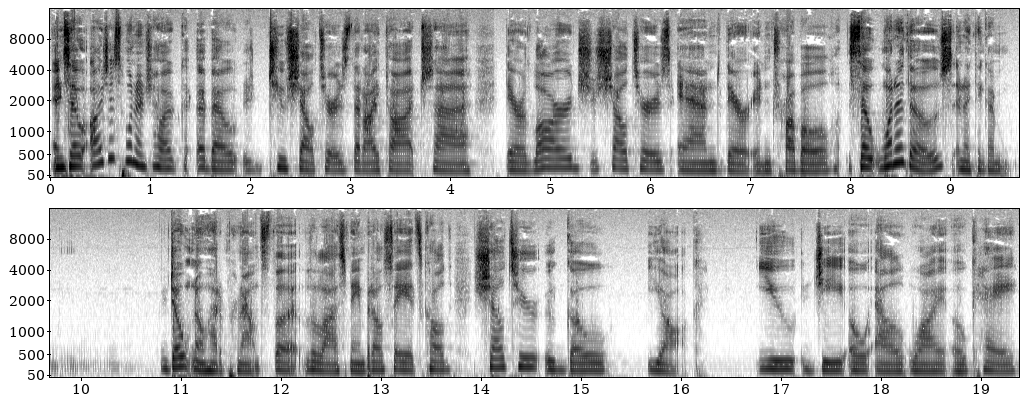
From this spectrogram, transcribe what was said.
and so I just want to talk about two shelters that I thought uh, they're large shelters and they're in trouble. So one of those, and I think I'm don't know how to pronounce the the last name, but I'll say it's called Shelter Ugo Yok. U G O L Y O K.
